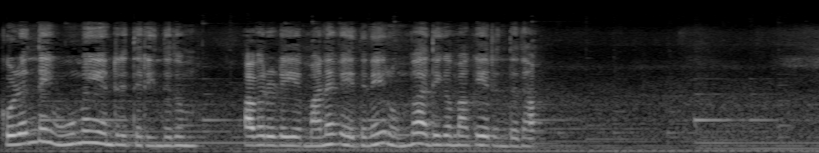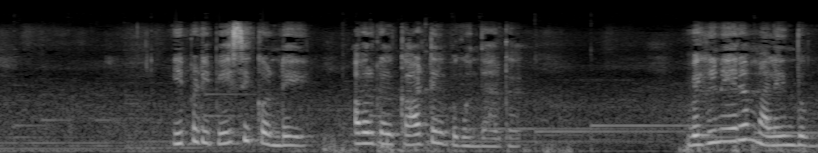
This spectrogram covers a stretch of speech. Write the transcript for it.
குழந்தை ஊமை என்று தெரிந்ததும் அவருடைய மனவேதனை ரொம்ப அதிகமாக இருந்ததாம். இப்படி பேசிக்கொண்டே அவர்கள் காட்டில் புகுந்தார்கள். வெகு நேரம் அலைந்தும்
